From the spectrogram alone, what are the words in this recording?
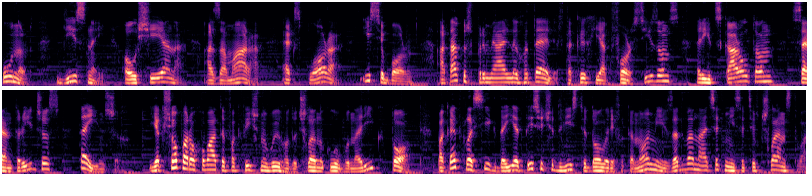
Cunard, Disney, Oceana, Azamara, Explorer і Сіборн, а також преміальних готелів, таких як Four Seasons, Ritz-Carlton, St. Regis та інших. Якщо порахувати фактичну вигоду члену клубу на рік, то пакет Classic дає 1200 доларів економії за 12 місяців членства,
